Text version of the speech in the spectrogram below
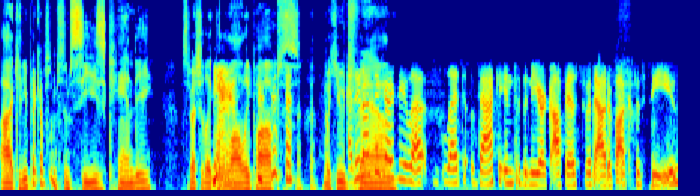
Uh, can you pick up some some See's candy, especially like the lollipops? I'm a huge fan. I did fan. not think I'd be let, let back into the New York office without a box of See's.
